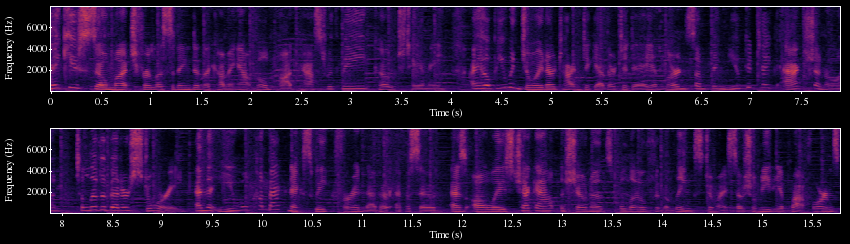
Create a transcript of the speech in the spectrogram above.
Thank you so much for listening to the Coming Out Gold podcast with me, Coach Tammy. I hope you enjoyed our time together today and learned something you can take action on to live a better story, and that you will come back next week for another episode. As always, check out the show notes below for the links to my social media platforms,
